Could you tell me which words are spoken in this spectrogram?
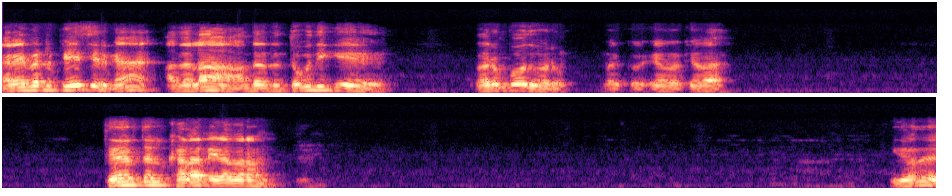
நிறைய பேர்கிட்ட பேசியிருக்கேன். அதெல்லாம் அந்தந்த தொகுதிக்கு வரும்போது வரும். ஓகேவா? தேர்தல் கள நிலவரம். இது வந்து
